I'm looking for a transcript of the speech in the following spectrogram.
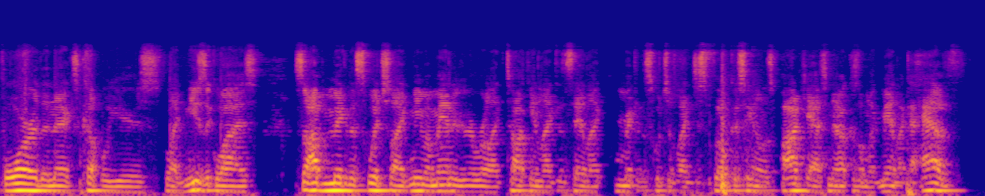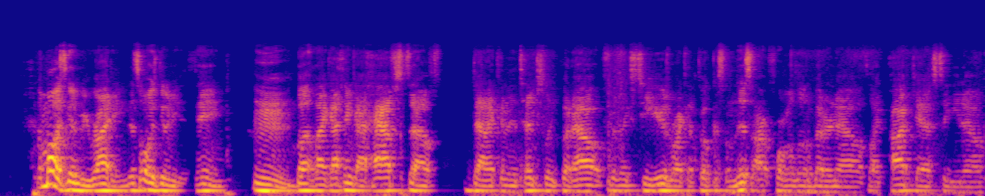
for the next couple years, like music wise. So I've been making the switch. Like me and my manager were like talking, like and saying like we're making the switch of like just focusing on this podcast now because I'm like, man, like I have, I'm always gonna be writing. That's always gonna be a thing. Mm. But like I think I have stuff that I can intentionally put out for the next two years where I can focus on this art form a little better now, of like podcasting, you know,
